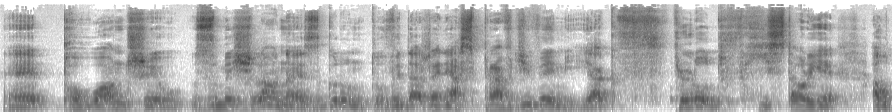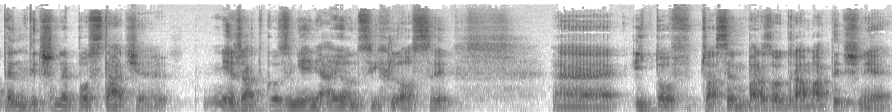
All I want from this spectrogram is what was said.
e, połączył zmyślone z gruntu wydarzenia z prawdziwymi, jak wplótł w historię autentyczne postacie, nierzadko zmieniając ich losy, E, I to czasem bardzo dramatycznie.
